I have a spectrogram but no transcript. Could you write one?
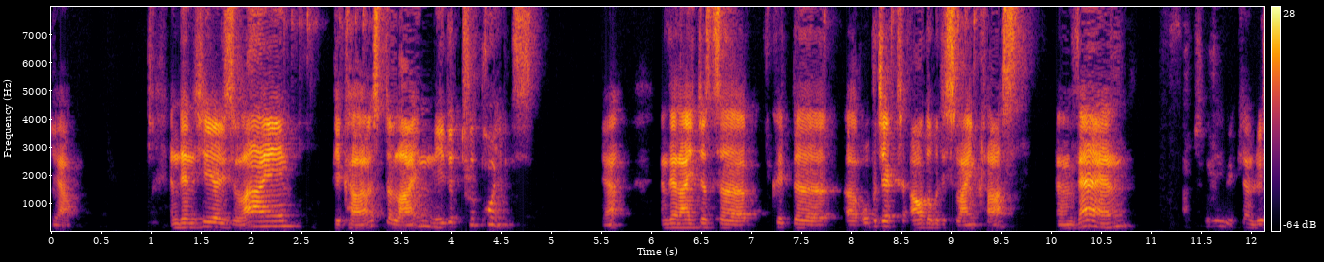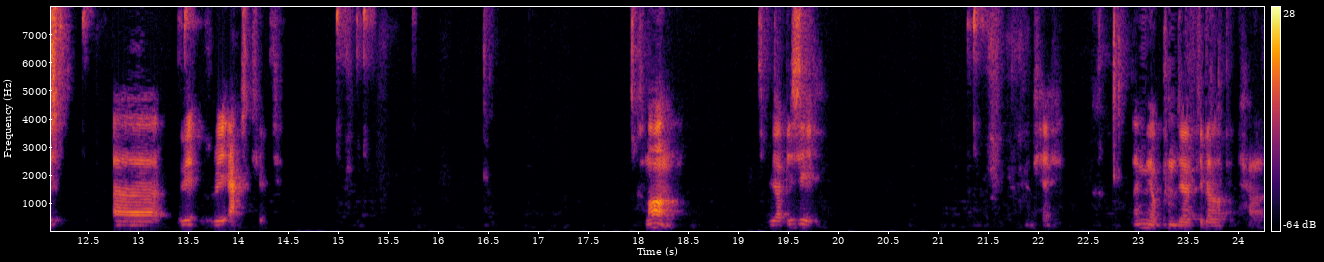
Yeah. And then here is a line because the line needed two points. Yeah. And then I just uh, create the uh, object out of this line class. And then actually we can re uh, re re-execute. Come on. We are busy. Okay. Let me open the developer panel.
